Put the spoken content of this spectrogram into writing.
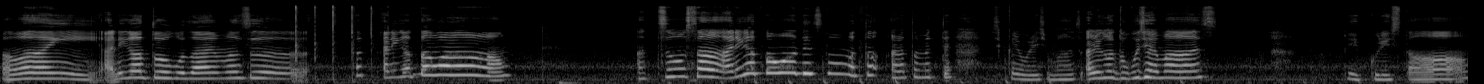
かわいい。ありがとうございます。ありがとうわあつおさんありがとうです。また改めてしっかりお礼します。ありがとうございます。びっくりした。あ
